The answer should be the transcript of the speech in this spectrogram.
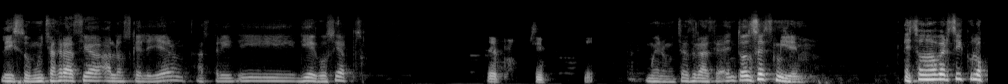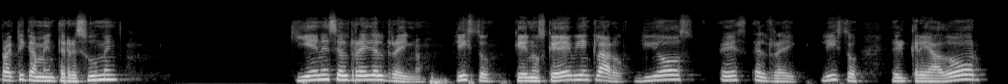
Listo, muchas gracias a los que leyeron, Astrid y Diego, ¿cierto? sí. Bueno, muchas gracias. Entonces, miren, estos dos versículos prácticamente resumen quién es el rey del reino. Listo, que nos quede bien claro, Dios es el rey. Listo, el creador,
